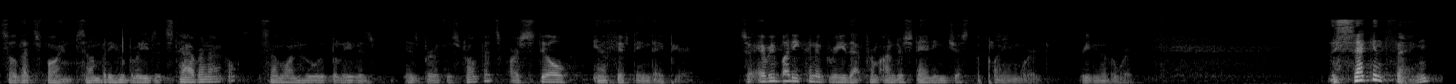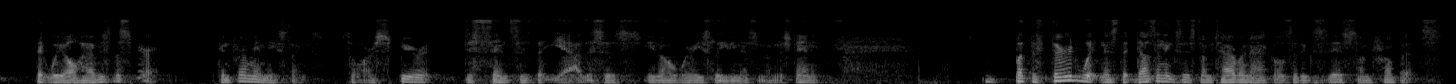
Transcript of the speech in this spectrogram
So that's fine. Somebody who believes it's tabernacles, someone who would believe his, his birth is trumpets, are still in a 15 day period. So everybody can agree that from understanding just the plain word, reading of the word. The second thing that we all have is the Spirit, confirming these things. So our spirit just senses that, yeah, this is, you know, where he's leading us in understanding. But the third witness that doesn't exist on tabernacles, that exists on trumpets,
